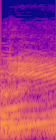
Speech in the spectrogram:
Yeah.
